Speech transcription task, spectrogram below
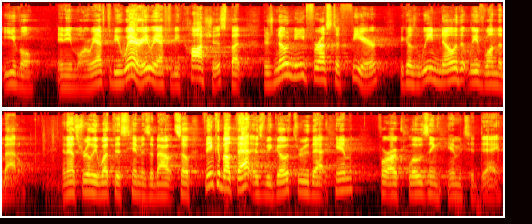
evil anymore. We have to be wary, we have to be cautious, but there's no need for us to fear because we know that we've won the battle. And that's really what this hymn is about. So think about that as we go through that hymn for our closing hymn today.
